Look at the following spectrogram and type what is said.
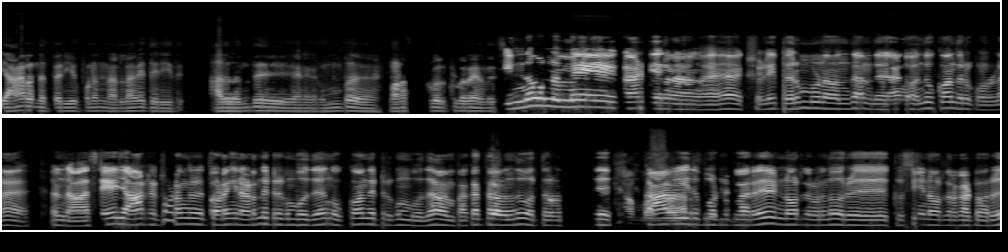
யார் அந்த பெரிய பொண்ணுன்னு நல்லாவே தெரியுது. அது வந்து எனக்கு ரொம்ப மனசு குளிர் குளிரா இருந்துச்சு. இன்னொன்னுமே காட்டியிருந்தாங்க ஆக்சுவலி பெரும்புனை வந்து அந்த அங்க வந்து உட்கார்ந்து இருக்கும்ல அந்த ஸ்டேஜ் ஆர்ட் தொடங்க தொடங்கி நடந்துட்டு இருக்கும்போது அங்க உட்கார்ந்துட்டு இருக்கும்போது அவன் பக்கத்துல வந்து ஒருத்தர் காவி இது போட்டிருப்பாரு. இன்னொருத்தர் வந்து ஒரு கிறிஸ்டியன் ஒருத்தரை காட்டுவாரு.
